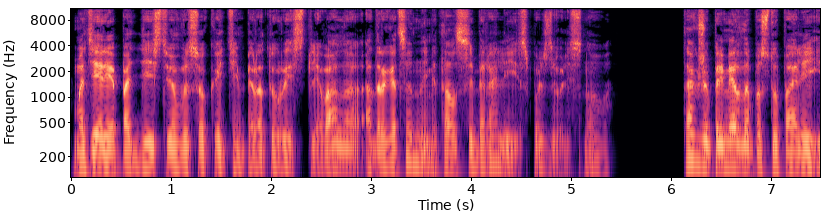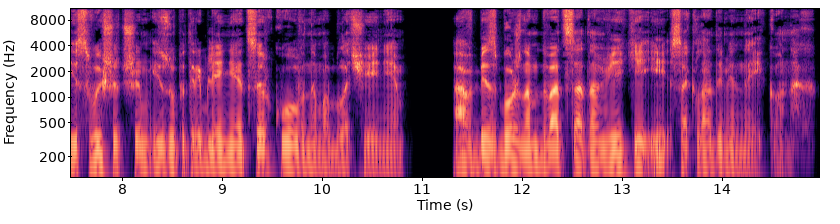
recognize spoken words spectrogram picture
Материя под действием высокой температуры истлевала, а драгоценный металл собирали и использовали снова. Также примерно поступали и с вышедшим из употребления церковным облачением, а в безбожном XX веке и с окладами на иконах.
